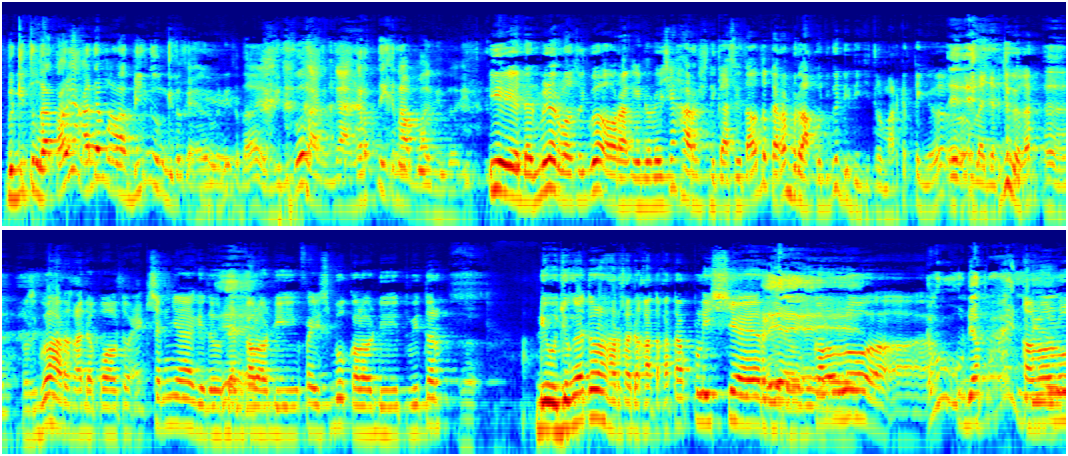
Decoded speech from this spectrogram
begitu nggak tahu yang ada malah bingung gitu kayak "Oh, ini ketawa ya? Gitu. Gue nggak nggak ngerti kenapa gitu. Itu- Iya iya, dan benar maksud gue orang Indonesia harus dikasih tahu tuh karena berlaku juga di digital marketing lu lu belajar juga kan. Maksud gue harus ada call to actionnya gitu. Dan Iya. kalau di Facebook kalau di Twitter di ujungnya tuh harus ada kata-kata please share gitu. Iya, iya, Kalau iya. lu uh, emang mau diapain kalau lu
